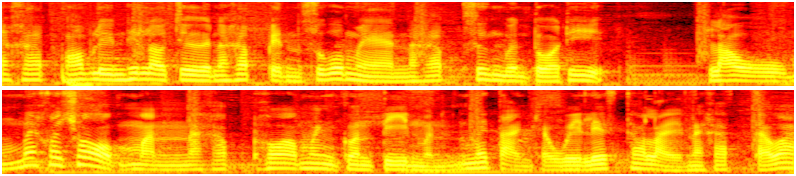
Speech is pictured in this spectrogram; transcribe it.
นะครับออฟลินที่เราเจอนะครับเป็นซูเปอร์แมนนะครับซึ่งเป็นตัวที่เราไม่ค่อยชอบมันนะครับเพราะว่ามันกวนตีนเหมือนไม่ต่างจากเวเลสเท่าไหร่นะครับแต่ว่า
